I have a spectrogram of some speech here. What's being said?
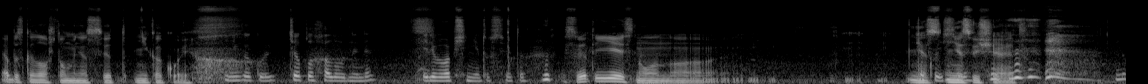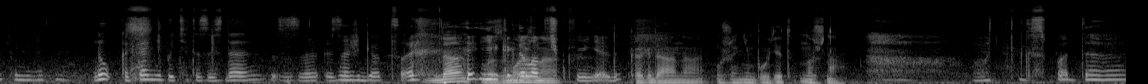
Я бы сказал, что у меня свет никакой. Никакой. Тепло-холодный, да? Или вообще нету света? Свет есть, но он э, не, ос- не освещает. Ну, понятно. Ну, когда-нибудь эта звезда за- зажгется. Да, И когда лампочку поменяют, да? когда она уже не будет нужна. Вот, господа,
